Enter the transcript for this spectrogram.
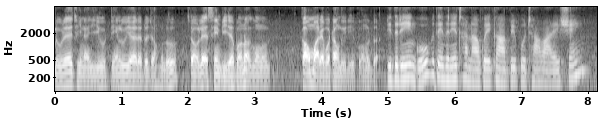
လိုတဲ့အချိန်တိုင်းရေကိုတင်လို့ရတဲ့အတွက်ကြောင့်မလို့ကျွန်တော်လည်းအဆင်ပြေရပေါ့နော်အကုန်လုံးကောင်းပါတယ်ပေါ့တောင်းတတွေအကုန်လုံးအတွက်ဒီသတင်းကိုပသိမ်သတင်းဌာနခွဲကပေးပို့ထားပါတယ်ရှင်။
